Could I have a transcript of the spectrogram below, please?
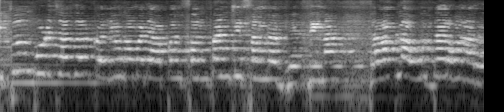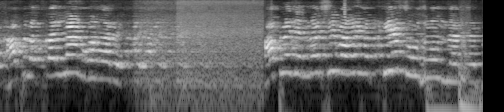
इथून पुढच्या जर कलियुगामध्ये आपण संतांची संगत घेतली ना तर आपला उद्धार होणार आपलं कल्याण होणार आहे. आपलं जे नशीब आहे ना तेच उजळून जाणार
